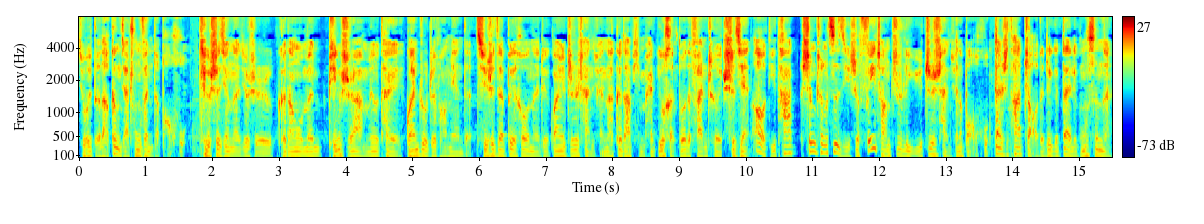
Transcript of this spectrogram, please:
就会得到更加充分的保护。这个事情呢，就是可能我们平时啊没有太关注这方面的。其实，在背后呢，这关于知识产权呢，各大品牌有很多的翻车事件。奥迪它声称自己是非常致力于知识产权的保护，但是他找的这个代理公司呢，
